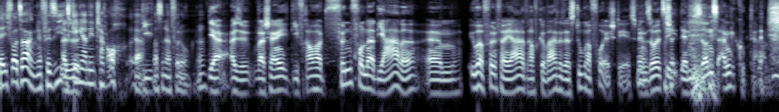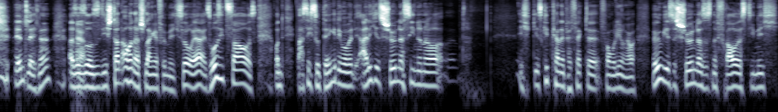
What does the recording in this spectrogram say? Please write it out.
Ich wollte sagen, ne, für sie also, ging ja an dem Tag auch ja, die, was in Erfüllung. Ne? Ja, also wahrscheinlich, die Frau hat 500 Jahre, ähm, über 500 Jahre darauf gewartet, dass du mal vor ihr stehst. Wen ja, soll sie denn sonst angeguckt haben? Endlich, ne? Also ja. so, die stand auch in der Schlange für mich. So, ja, so sieht's da aus. Und was ich so denke, im Moment, eigentlich ist schön, dass sie nur noch, ich, es gibt keine perfekte Formulierung, aber irgendwie ist es schön, dass es eine Frau ist, die nicht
